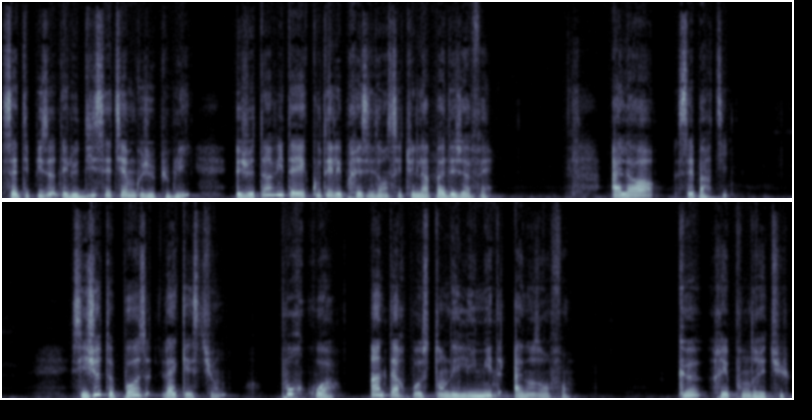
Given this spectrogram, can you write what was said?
Cet épisode est le 17e que je publie et je t'invite à écouter les précédents si tu ne l'as pas déjà fait. Alors, c'est parti. Si je te pose la question, pourquoi interpose-t-on des limites à nos enfants? Que répondrais-tu?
